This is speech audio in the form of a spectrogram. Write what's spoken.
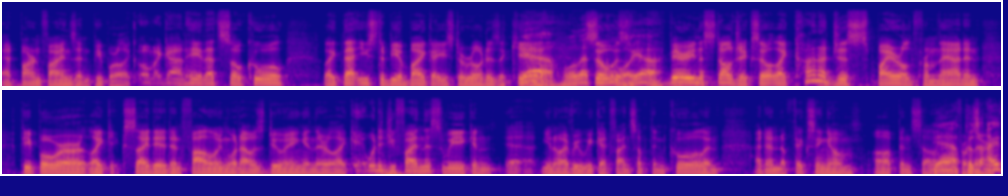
at barn finds, and people were like, "Oh my God, hey, that's so cool!" Like that used to be a bike I used to ride as a kid. Yeah, well, that's so cool, It was yeah. very nostalgic. So it like kind of just spiraled from that, and people were like excited and following what I was doing, and they're like, "Hey, what did you find this week?" And uh, you know, every week I'd find something cool, and I'd end up fixing them up and selling Yeah, because. I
